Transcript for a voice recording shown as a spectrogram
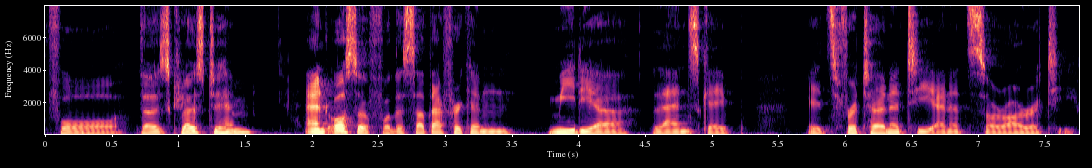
for those close to him and also for the South African media landscape, its fraternity and its sorority.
